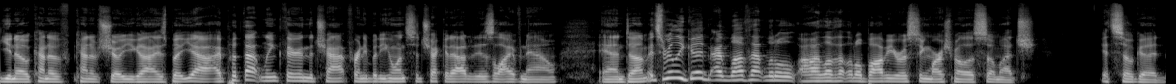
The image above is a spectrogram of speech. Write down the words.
you know, kind of kind of show you guys. But yeah, I put that link there in the chat for anybody who wants to check it out. It is live now, and um, it's really good. I love that little. Oh, I love that little Bobby roasting marshmallows so much. It's so good.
